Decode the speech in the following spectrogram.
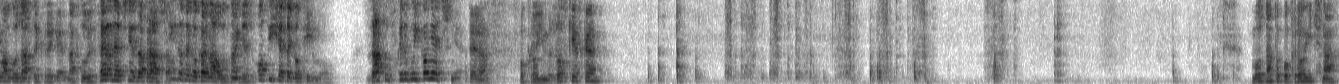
Małgorzaty Kryger, na który serdecznie zapraszam. I do tego kanału znajdziesz w opisie tego filmu. Zasubskrybuj koniecznie. Teraz pokroimy rzodkiewkę. Można to pokroić na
